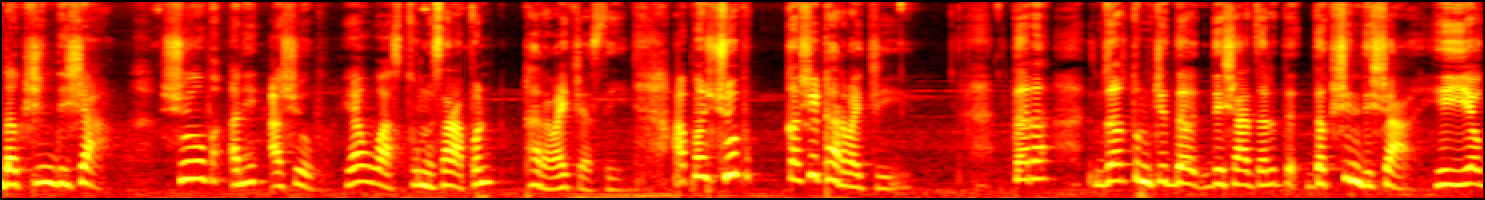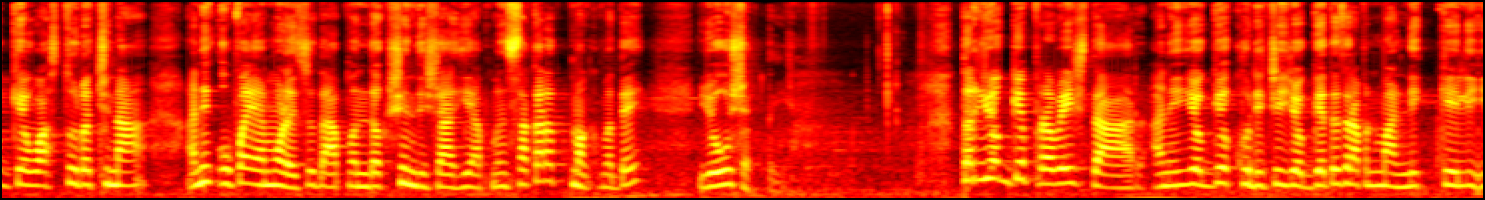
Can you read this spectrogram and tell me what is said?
दक्षिण दिशा शुभ आणि अशुभ या वास्तूनुसार आपण ठरवायची असते. आपण शुभ कशी ठरवायची? तर जर तुमची द दिशा जर द दक्षिण दिशा ही योग्य वास्तुरचना आणि उपायामुळे सुद्धा आपण दक्षिण दिशा ही आपण सकारात्मकमध्ये येऊ शकते. तर योग्य प्रवेशद्वार आणि योग्य खोलीची योग्यता जर आपण मांडणी केली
